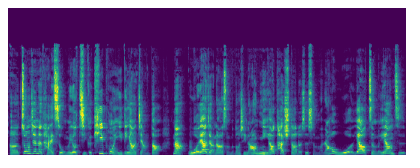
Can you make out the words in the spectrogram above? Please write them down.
呃中间的台词我们有几个 key point 一定要讲到，那我要讲到什么东西，然后你要 touch 到的是什么，然后我要怎么样子。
